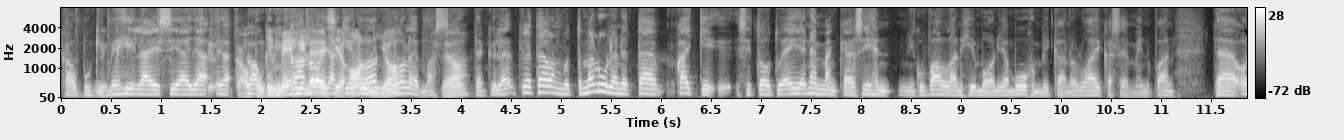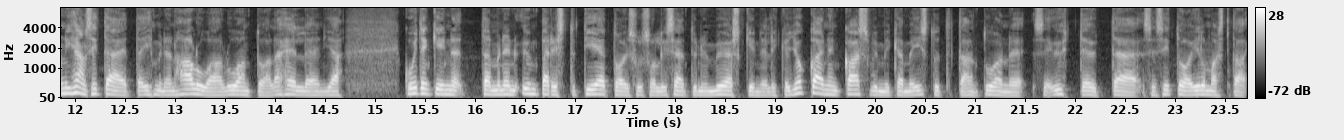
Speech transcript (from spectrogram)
Kaupunkimehiläisiä ja, ja kaupunkimehiläisiä on, on jo olemassa. Että kyllä, kyllä tämä on, mutta mä luulen, että tämä kaikki sitoutuu ei enemmänkään siihen niin kuin vallanhimoon ja muuhun, mikä on ollut aikaisemmin, vaan tämä on ihan sitä, että ihminen haluaa luontoa lähelleen ja Kuitenkin tämmöinen ympäristötietoisuus on lisääntynyt myöskin, eli jokainen kasvi, mikä me istutetaan tuonne, se yhteyttää, se sitoo ilmasta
